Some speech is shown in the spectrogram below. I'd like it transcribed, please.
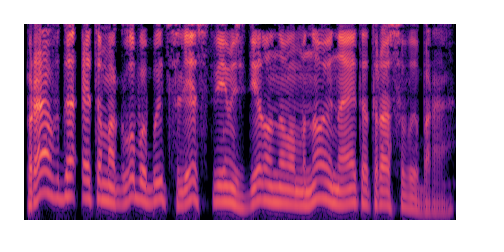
Правда, это могло бы быть следствием сделанного мною на этот раз выбора.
